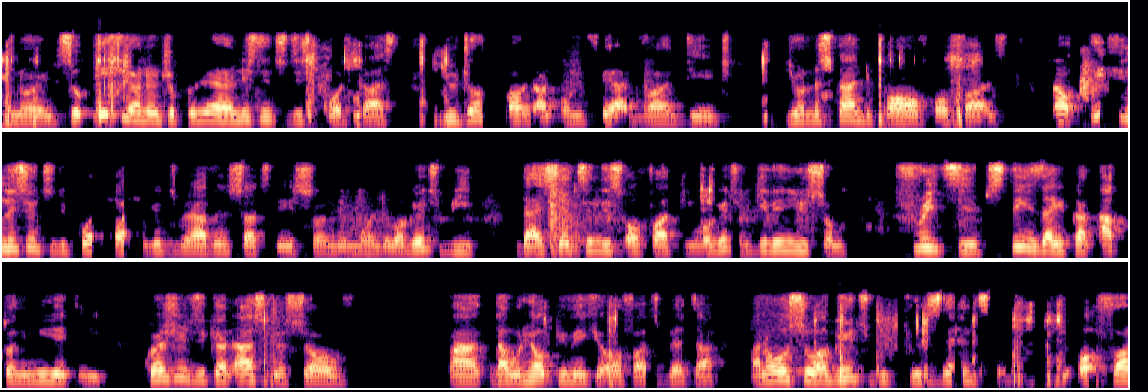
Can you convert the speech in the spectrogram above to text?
ignore it. So if you're an entrepreneur and listening to this podcast, you just found an unfair advantage. You understand the power of offers. Now, if you listen to the podcast, we're going to be having Saturday, Sunday, Monday. We're going to be dissecting this offer thing. We're going to be giving you some free tips, things that you can act on immediately, questions you can ask yourself uh, that would help you make your offers better. And also, we're going to be presenting the offer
